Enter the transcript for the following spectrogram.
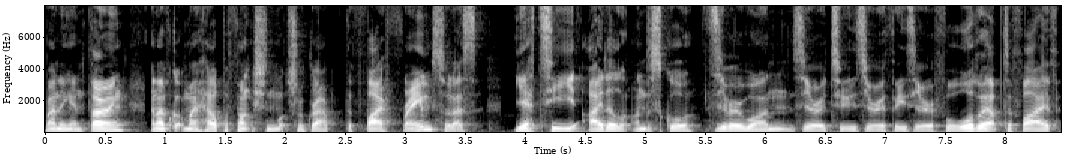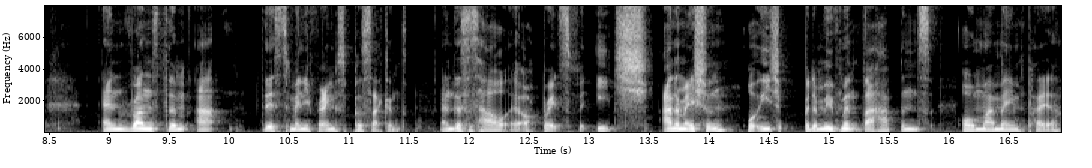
running and throwing, and I've got my helper function which will grab the five frames, so that's Yeti idle underscore 01, 02, 03, 04, all the way up to 5, and runs them at this many frames per second. And this is how it operates for each animation or each bit of movement that happens on my main player.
